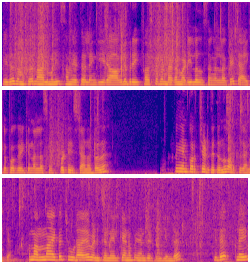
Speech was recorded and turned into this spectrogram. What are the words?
ഇത് നമുക്ക് നാല് മണി സമയത്ത് അല്ലെങ്കിൽ രാവിലെ ബ്രേക്ക്ഫാസ്റ്റ് ഒക്കെ ഉണ്ടാക്കാൻ മടിയുള്ള ദിവസങ്ങളിലൊക്കെ ചായക്കൊപ്പം കഴിക്കാൻ നല്ല സൂപ്പർ ടേസ്റ്റാണ് കേട്ടോ അത്. അപ്പോൾ ഞാൻ കുറച്ചെടുത്തിട്ടൊന്ന് വറുത്ത് കാണിക്കാം. അപ്പോൾ നന്നായിട്ട് ചൂടായ വെളിച്ചെണ്ണയിലേക്കാണ് ഇപ്പോൾ ഞാൻ ഇട്ടിരിക്കുന്നത്. ഇത് ഫ്ലെയിം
